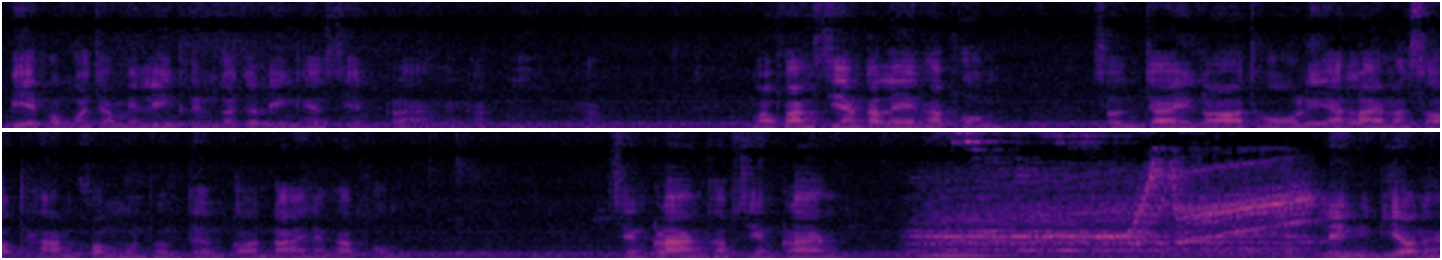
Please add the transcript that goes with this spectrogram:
เบสผมก็จะไม่เร่งขึ้น ก็จะเร่งแค่เสียงกลางนะครับนี่นะครับ มาฟังเสียงกันเลยครับผมสนใจก็โทรหรือแอดไลน์มาสอบถามข้อมูลเพิ่มเติมก่อนได้นะครับ ผม เสียงกลางครับเสียงกลาง เร่งนิดเดียวนะ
